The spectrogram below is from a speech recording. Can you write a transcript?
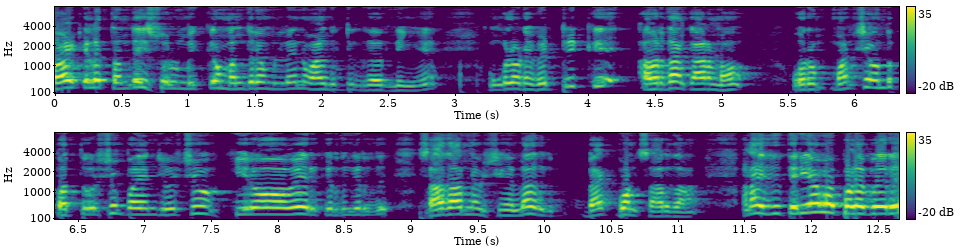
வாழ்க்கையில் தந்தை சொல் மிக்க மந்திரம் இல்லைன்னு வாழ்ந்துட்டு இருக்கிறவர் நீங்கள் உங்களோட வெற்றிக்கு அவர் தான் காரணம். ஒரு மனுஷன் வந்து பத்து வருஷம் பதினஞ்சு வருஷம் ஹீரோவாகவே இருக்கிறதுங்கிறது சாதாரண விஷயம் இல்லை. அதுக்கு பேக் போன் சார் தான். ஆனால் இது தெரியாமல் பல பேர்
